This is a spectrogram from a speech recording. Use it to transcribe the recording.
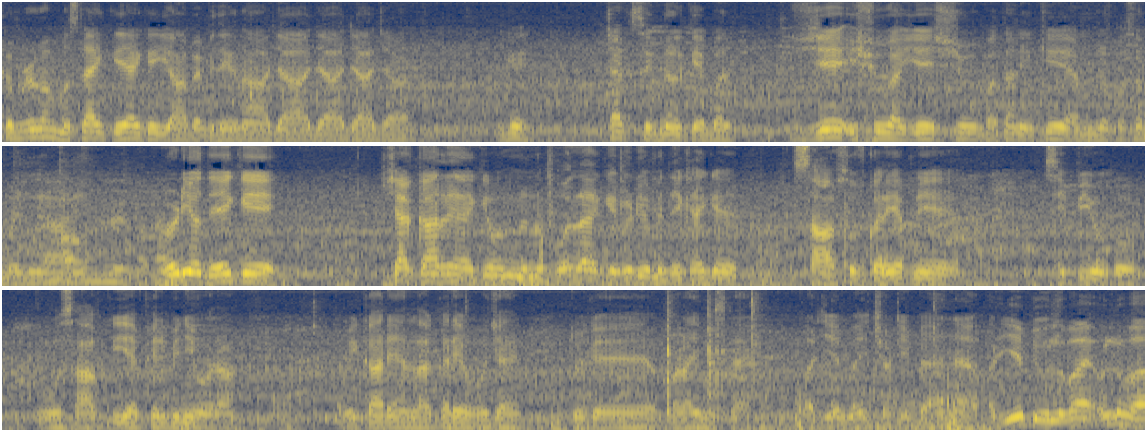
कंप्यूटर का मसला एक ये है कि यहाँ पे भी देखना आ जा जा जा जा। ये चेक सिग्नल केबल ये इशू है, ये इशू पता नहीं क्या है, मुझे कुछ समझ नहीं आ रही। वीडियो देख के चेक कर रहे हैं कि उन्होंने बोला है कि वीडियो में देखा है कि साफ़ सुफ करे अपने सीपीयू को। तो वो साफ़ किया, फिर भी नहीं हो रहा। अभी कर अल्लाह करे हो जाए, क्योंकि बड़ा ही मसला है। और ये मेरी छोटी बहन है, और ये भी उलवा है, उलवा।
